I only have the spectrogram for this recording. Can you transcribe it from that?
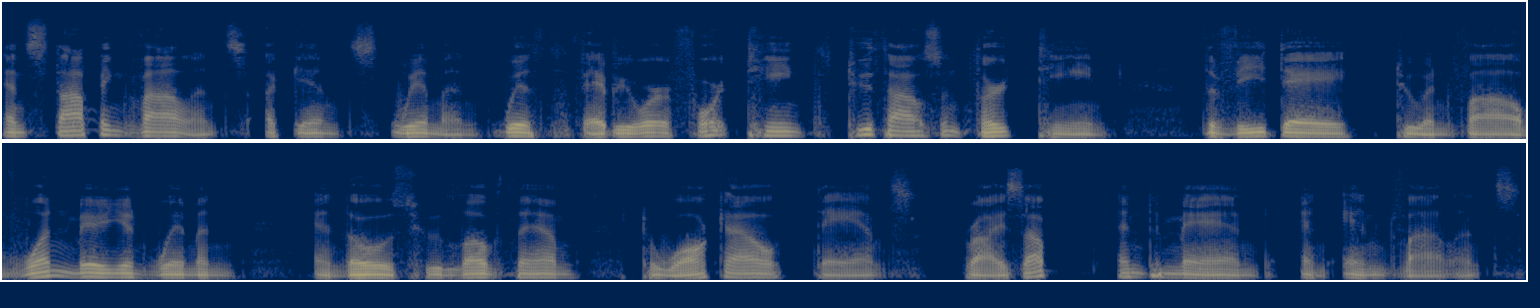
and stopping violence against women with February 14, 2013, the V Day to involve 1 million women and those who love them to walk out, dance, rise up, and demand and end violence.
